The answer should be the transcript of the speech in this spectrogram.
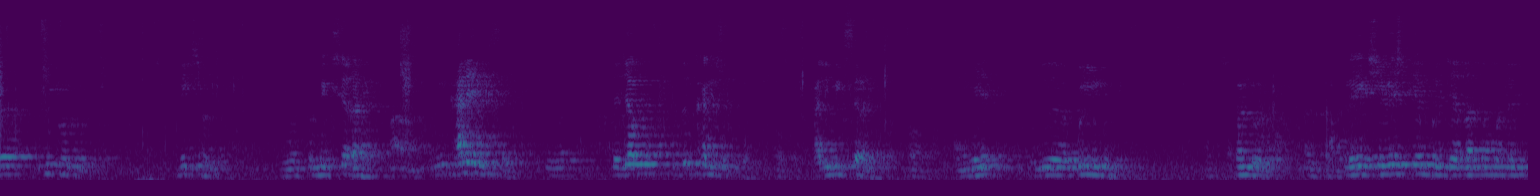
येतं जातो मिक्स होते मिक्सर आहे खाली मिक्सर त्याच्यावर तिथून खाली सुटतो खाली मिक्सर आहे आणि हे कुलिंग कंट्रोल आपलं एकशे वीस टेम्परेचरला तो मटेरियल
